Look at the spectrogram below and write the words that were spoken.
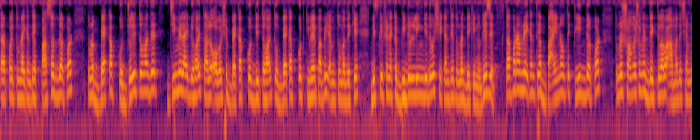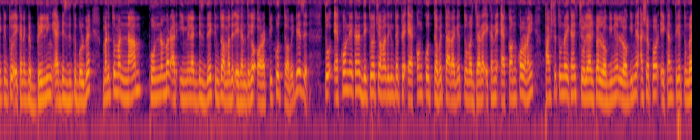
তারপরে তোমরা এখান থেকে পাসওয়ার্ড দেওয়ার পর তোমরা ব্যাকআপ কোড যদি তোমাদের জিমেল আইডি হয় তাহলে অবশ্যই ব্যাকআপ কোড দিতে হয়, তো ব্যাকআপ কোড কীভাবে পাবে আমি তোমাদেরকে ডিসক্রিপশনে একটা ভিডিওর লিঙ্ক দিয়ে দেবো, সেখান থেকে তোমরা দেখে নিও, ঠিক আছে? তারপর আমরা এখান থেকে বাই নাওতে ক্লিক দেওয়ার পর তোমরা সঙ্গে সঙ্গে দেখতে পাবো, আমাদের সামনে কিন্তু এখানে একটা ব্রিলিং অ্যাড্রেস দিতে বলবে মানে তোমার নাম ফোন নাম্বার আর ইমেল অ্যাড্রেস দিয়ে কিন্তু আমাদের এখান থেকে অর্ডারটি করতে হবে, ঠিক আছে? তো এখন এখানে দেখতে পাচ্ছ আমাদের কিন্তু একটা অ্যাকাউন্ট করতে হবে, তার আগে তোমরা যারা এখানে অ্যাকাউন্ট করো নাই ফার্স্টে তোমরা এখানে চলে আসবে লগ ইনে লগ ইনে আসার পর এখান থেকে তোমরা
